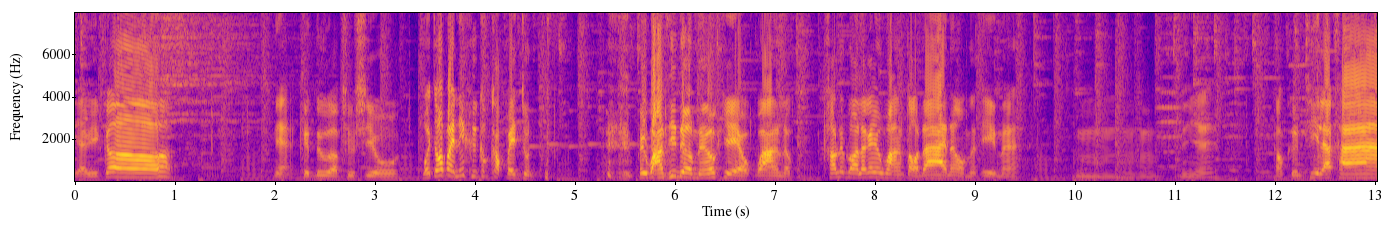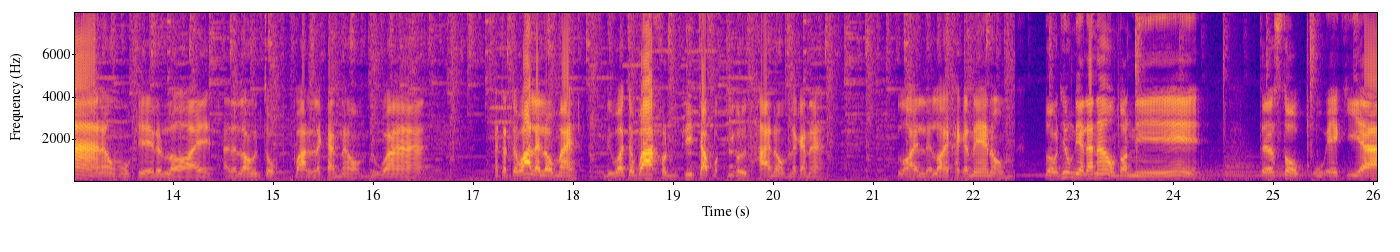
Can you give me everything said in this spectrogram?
อย่าวีก็เนี่ยคือดูแบบชิวๆว่าจะว่าไปนี่คือเขากลับไปจุด ไปวางที่เดิมเลยโอเควางแบบเข้าเรียบร้อยแล้วก็ยังวางต่อได้นะผมนั่นเองนะอืมนี่ไงกลับคืนที่แล้วค่ะนะผมโอเคเรียบร้อย อาจจะลองจบวันแล้วกันนะผมดูว่า อาจารย์จะว่าอะไรเราไหมหรือว่าจะว่าคนที่จับเมื่อกี้คนสุดท้ายนะผมแล้วกันนะลอยหลือลอยใครกันแน่นะผมตัวมาที่โรงเรียนแล้วนะผมตอนนี้ เจอศพอูเอกิยา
